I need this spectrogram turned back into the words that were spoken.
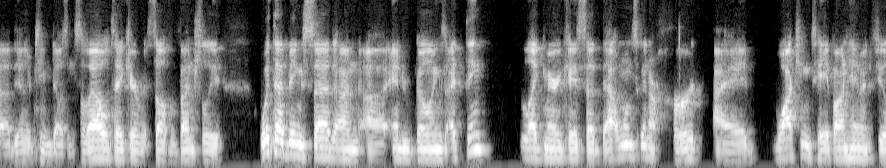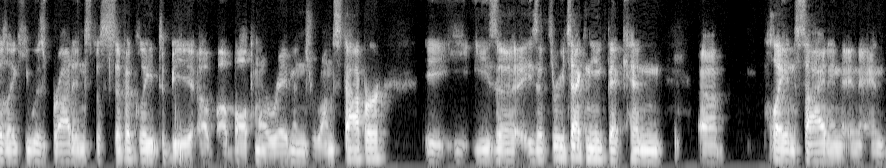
uh, the other team doesn't. So that will take care of itself eventually. With that being said, on uh, Andrew Billings, I think, like Mary Kay said, that one's going to hurt. I watching tape on him, it feels like he was brought in specifically to be a, a Baltimore Ravens run stopper. He, he's a he's a three technique that can uh, play inside and, and, and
